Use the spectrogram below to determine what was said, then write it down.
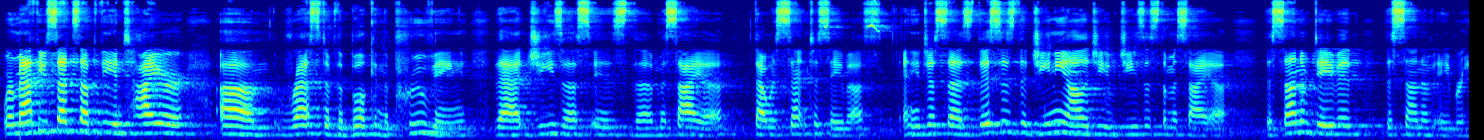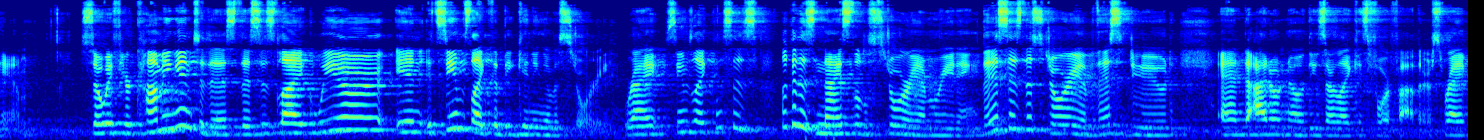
where Matthew sets up the entire um, rest of the book in the proving that Jesus is the Messiah that was sent to save us. And he just says, This is the genealogy of Jesus the Messiah, the son of David, the son of Abraham. So if you're coming into this, this is like we are in, it seems like the beginning of a story, right? It seems like this is Look at this nice little story I'm reading. This is the story of this dude, and I don't know, these are like his forefathers, right?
